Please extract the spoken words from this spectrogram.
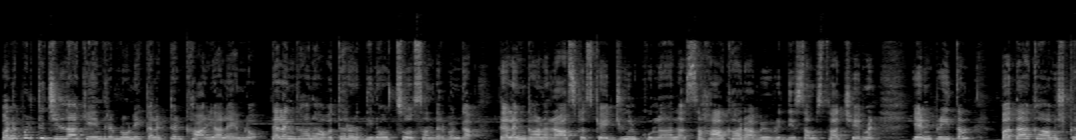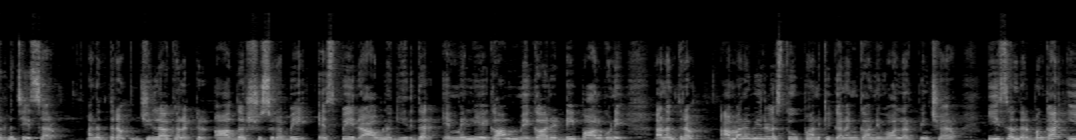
వనపర్తి జిల్లా కేంద్రంలోని కలెక్టర్ కార్యాలయంలో తెలంగాణ అవతరణ దినోత్సవం సందర్భంగా తెలంగాణ రాష్ట్ర స్కెడ్యూల్ కులాల సహకార అభివృద్ధి సంస్థ చైర్మన్ ఎన్ ప్రీతం పతాక ఆవిష్కరణ చేశారు. అనంతరం జిల్లా కలెక్టర్ ఆదర్శ్ సురభి ఎస్పీ రావుల గిరిధర్ ఎమ్మెల్యేగా మెగారెడ్డి పాల్గొని అనంతరం అమరవీరుల స్తూపానికి ఘనంగా నివాళులర్పించారు. ఈ సందర్భంగా ఈ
